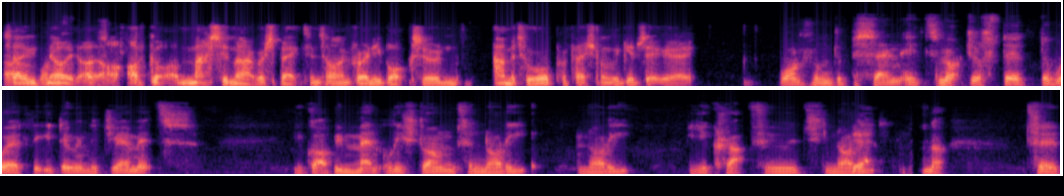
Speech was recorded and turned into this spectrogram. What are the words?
Oh, so oh, no, I, have got a massive amount of respect and time for any boxer, and amateur or professional, that gives it a go. One hundred percent. It's not just the, the work that you do in the gym. It's you've got to be mentally strong to not eat not eat your crap foods, not Yeah. eat, not to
